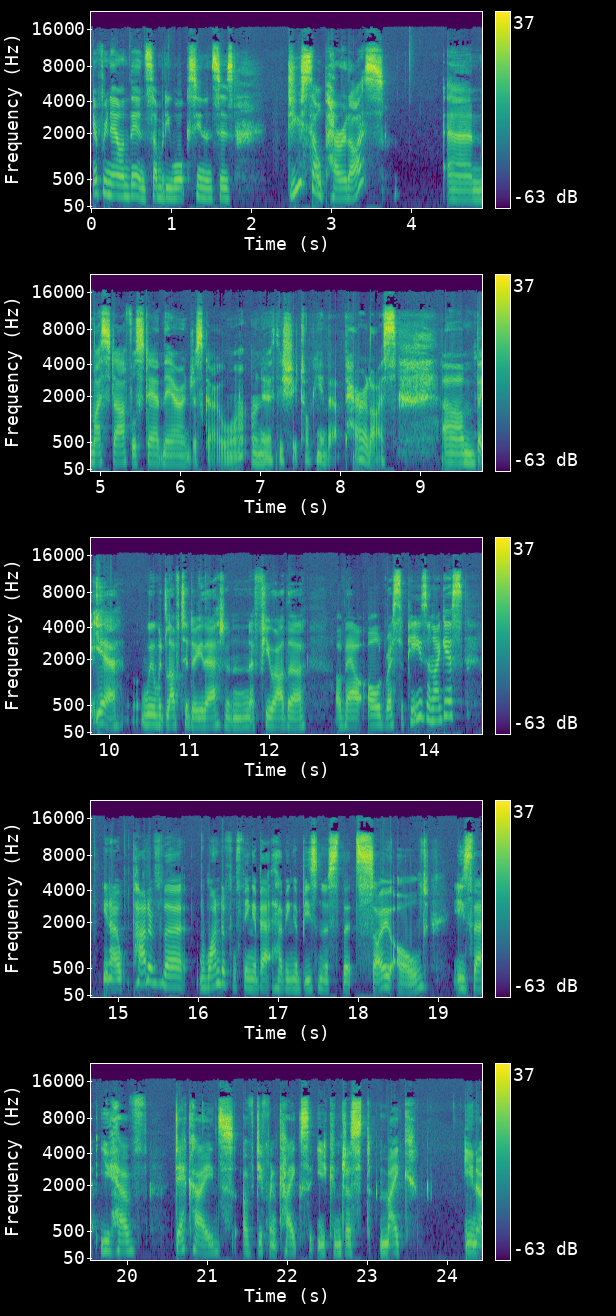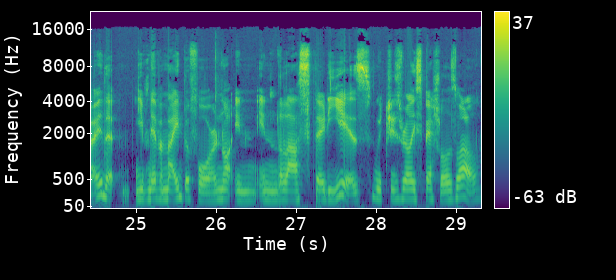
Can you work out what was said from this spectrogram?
every now and then somebody walks in and says, do you sell paradise? And my staff will stand there and just go, What on earth is she talking about? Paradise. Um, but yeah, we would love to do that and a few other of our old recipes. And I guess, you know, part of the wonderful thing about having a business that's so old is that you have decades of different cakes that you can just make you know, that you've never made before and not in, in the last 30 years, which is really special as well.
